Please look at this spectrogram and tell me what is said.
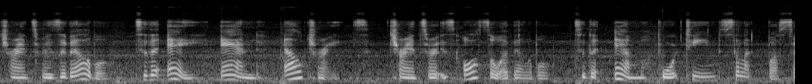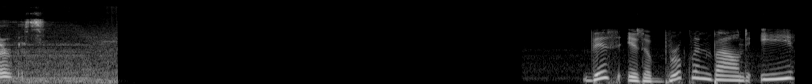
Transfer is available to the A and L trains. Transfer is also available to the M14 Select Bus Service. This is a Brooklyn bound E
